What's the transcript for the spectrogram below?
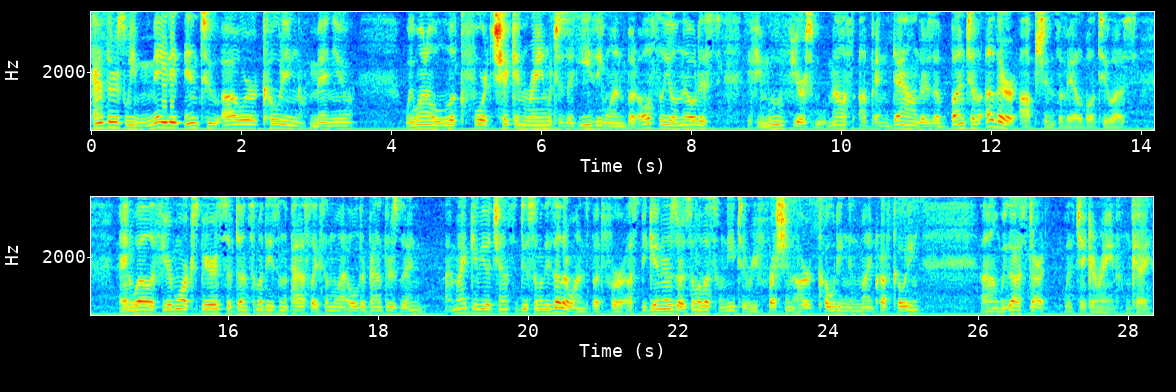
Panthers, we made it into our coding menu. We want to look for chicken rain, which is an easy one, but also you'll notice if you move your mouse up and down, there's a bunch of other options available to us. And well, if you're more experienced, have done some of these in the past, like some of my older Panthers, then I might give you a chance to do some of these other ones. But for us beginners, or some of us who need to refreshen our coding in Minecraft coding, um, we got to start with Chicken Rain. Okay,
